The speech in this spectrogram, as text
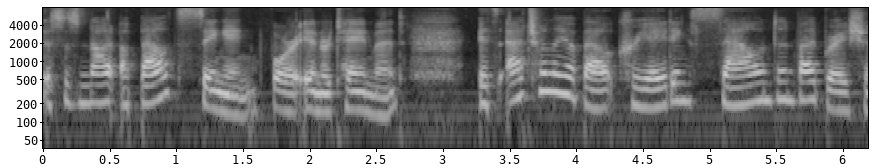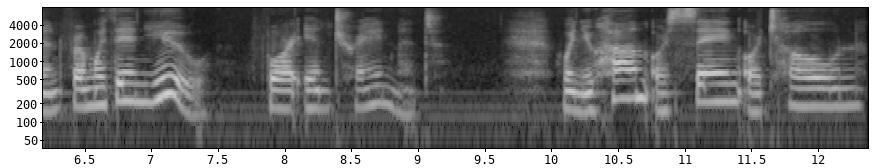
this is not about singing for entertainment. It's actually about creating sound and vibration from within you for entrainment. When you hum or sing or tone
